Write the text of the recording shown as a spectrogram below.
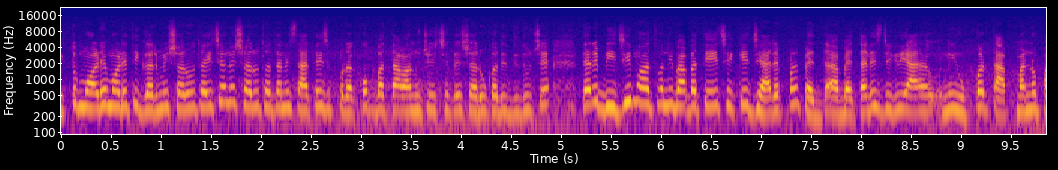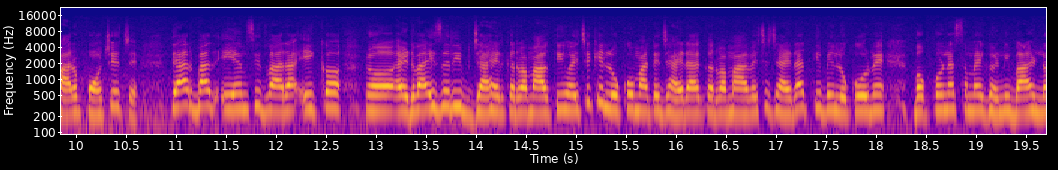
એક તો મોડે મોડેથી ગરમી શરૂ થઈ છે અને શરૂ થતાની સાથે જ પ્રકોપ બતાવવાનું જે છે તે શરૂ કરી દીધું છે. ત્યારે બીજી મહત્વની બાબત એ છે કે જ્યારે પણ બેતાલીસ ડિગ્રી ની ઉપર તાપમાનનો પારો પહોંચે છે. ત્યારબાદ એએમસી દ્વારા એક એડવાઇઝરી જાહેર કરવામાં આવતી હોય છે કે લોકો માટે જાહેરાત કરવામાં આવે છે. જાહેરાત કે ભાઈ લોકોને બપોરના સમયે ઘરની બહાર ન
